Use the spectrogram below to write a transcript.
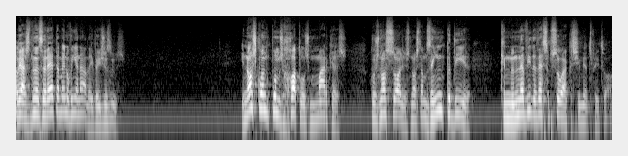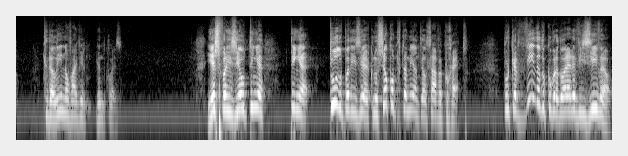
Aliás, de Nazaré também não vinha nada e veio Jesus. E nós, quando pomos rótulos, marcas, com os nossos olhos, nós estamos a impedir que na vida dessa pessoa há crescimento espiritual. Que dali não vai vir grande coisa. E este fariseu tinha, tinha tudo para dizer que no seu comportamento ele estava correto. Porque a vida do cobrador era visível.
